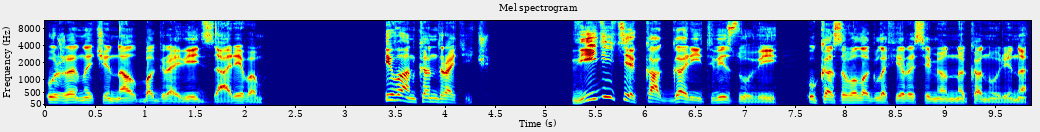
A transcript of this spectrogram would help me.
уже начинал багроветь заревом. «Иван Кондратич, видите, как горит Везувий?» указывала Глафира Семеновна Конурина.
